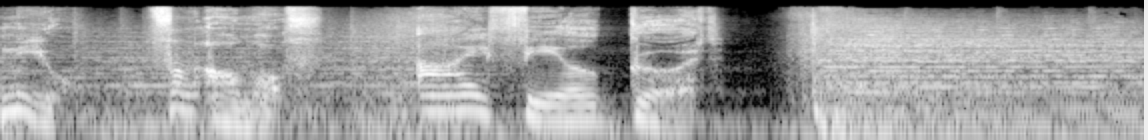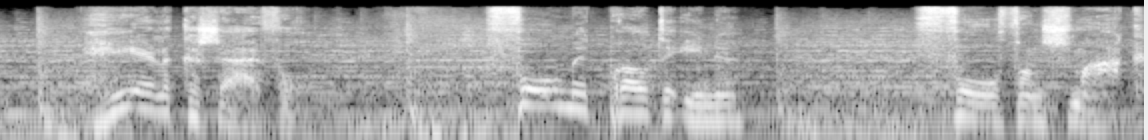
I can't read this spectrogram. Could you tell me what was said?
Nieuw van Almhof. I feel good. Heerlijke zuivel. Vol met proteïne. Vol van smaak.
